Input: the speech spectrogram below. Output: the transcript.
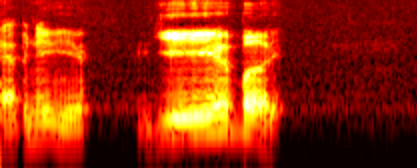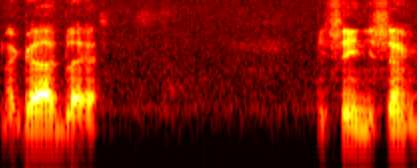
Happy New Year. Yeah, buddy. May God bless. Be seeing you soon.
